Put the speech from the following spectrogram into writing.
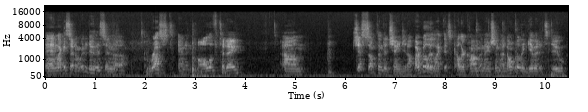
And like I said, I'm going to do this in a rust and an olive today. Um, just something to change it up. I really like this color combination. I don't really give it its due.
